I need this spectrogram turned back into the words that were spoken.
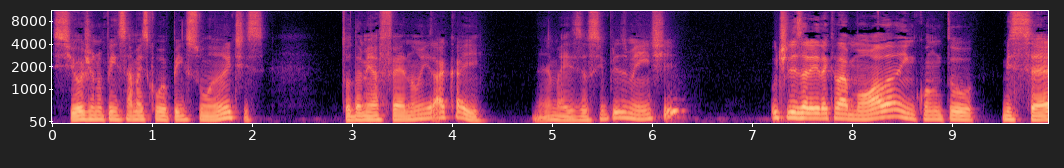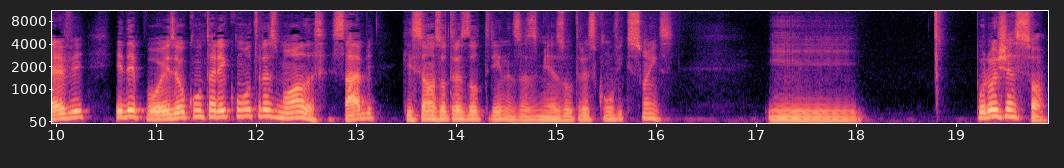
se hoje eu não pensar mais como eu penso antes, toda a minha fé não irá cair, né? Mas eu simplesmente utilizarei daquela mola enquanto me serve e depois eu contarei com outras molas, sabe? Que são as outras doutrinas, as minhas outras convicções. E por hoje é só.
